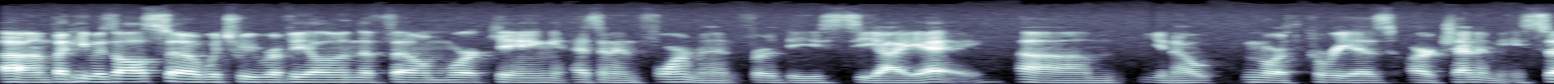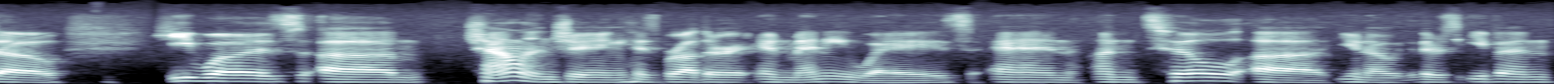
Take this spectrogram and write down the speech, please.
Um, but he was also, which we reveal in the film, working as an informant for the CIA, um, you know, North Korea's archenemy. So he was um, challenging his brother in many ways. And until, uh, you know, there's even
